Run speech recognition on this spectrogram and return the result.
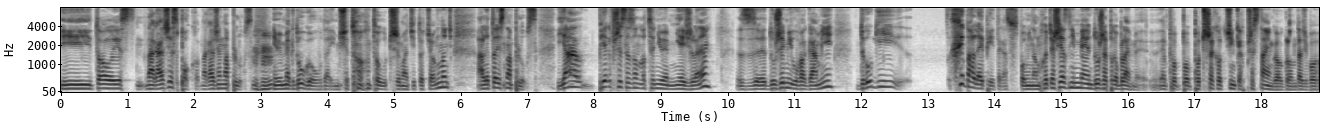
I to jest na razie spoko, na razie na plus. Mhm. Nie wiem, jak długo uda im się to, to utrzymać i to ciągnąć, ale to jest na plus. Ja pierwszy sezon oceniłem nieźle, z dużymi uwagami. Drugi chyba lepiej teraz wspominam, chociaż ja z nim miałem duże problemy. Ja po, po, po, trzech odcinkach przestałem go oglądać, bo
